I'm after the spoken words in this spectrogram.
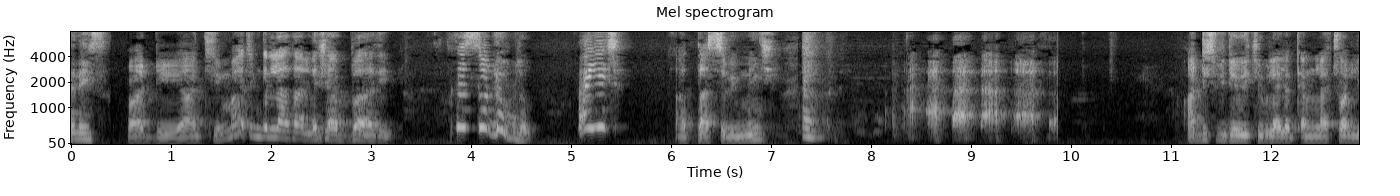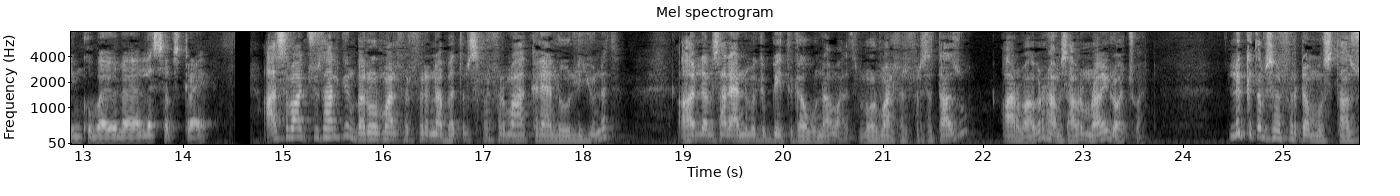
እኔስ አዲ አንቺማ ጭንቅላት አለሽ አባቴ። እሱ ነው ብለው አየሽ፣ አታስቢም እንጂ አዲስ ቪዲዮ ዩቲዩብ ላይ ለቀንላችኋል። link ኡ bio ላይ ያለ subscribe አስባችሁታል? ግን በ normal ፍርፍርና በጥብስ ፍርፍር መካከል ያለውን ልዩነት አሁን ለምሳሌ አንድ ምግብ ቤት ትገቡና ማለት ነው normal ፍርፍር ስታዙ አርባ ብር ሀምሳ ብር ምናምን ይሏችኋል። ልክ ጥብስ ፍርፍር ደግሞ ስታዙ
